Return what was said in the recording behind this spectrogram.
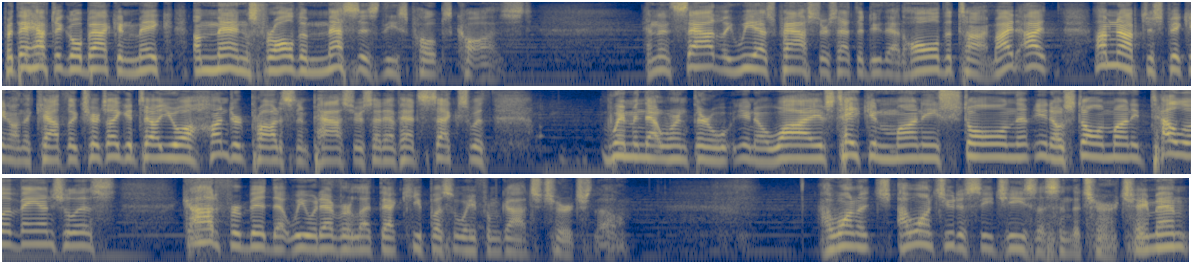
But they have to go back and make amends for all the messes these popes caused. And then sadly, we as pastors have to do that all the time. I, I, I'm not just picking on the Catholic Church. I could tell you a hundred Protestant pastors that have had sex with women that weren't their you know wives, taken money, stolen you know, stolen money, televangelists. God forbid that we would ever let that keep us away from God's church, though. I want to, I want you to see Jesus in the church. Amen.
